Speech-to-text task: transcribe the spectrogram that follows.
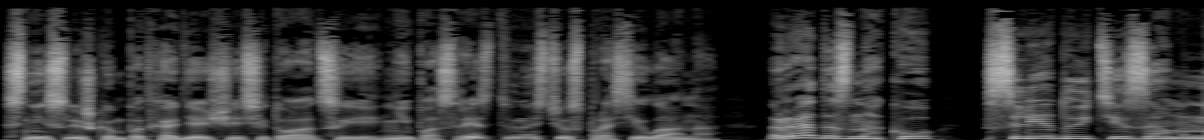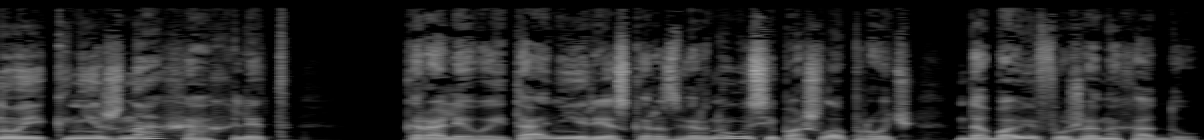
С не слишком подходящей ситуацией непосредственностью спросила она. «Рада знаку. Следуйте за мной, княжна Хахлет». Королева Итании резко развернулась и пошла прочь, добавив уже на ходу.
